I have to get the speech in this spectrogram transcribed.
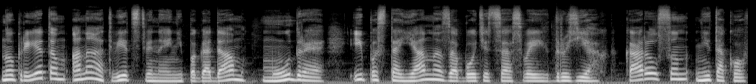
но при этом она ответственная не по годам, мудрая и постоянно заботится о своих друзьях. Карлсон не таков.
